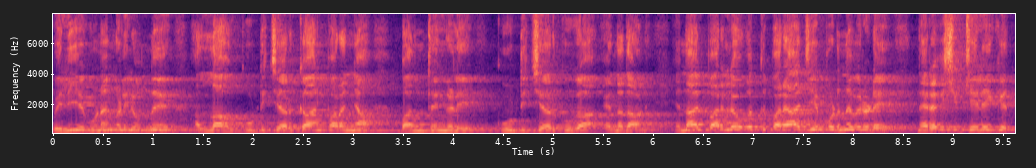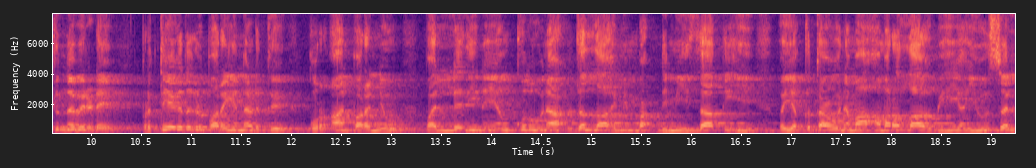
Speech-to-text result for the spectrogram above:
വലിയ ഗുണങ്ങളിലൊന്ന് അള്ളാഹു കൂട്ടിച്ചേർക്കാൻ പറഞ്ഞ ബന്ധങ്ങളെ കൂട്ടിച്ചേർക്കുക എന്നതാണ്. എന്നാൽ പരലോകത്ത് പരാജയപ്പെടുന്നവരുടെ നരകശിക്ഷയിലേക്ക് എത്തുന്നവരുടെ പ്രത്യേകതകൾ പറയുന്നിടത്ത് ഖുർആൻ പറഞ്ഞു പല്ലദീന യൻഖുലൂന ഹുദല്ലാഹി മിൻ ബഅദി മീസാഖിഹി വയഖ്തഊന മാ അമറല്ലാഹു ബിഹി അൻ യൂസൽ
